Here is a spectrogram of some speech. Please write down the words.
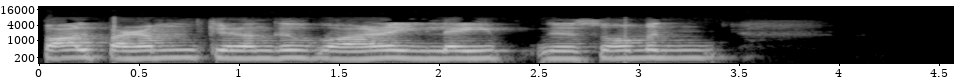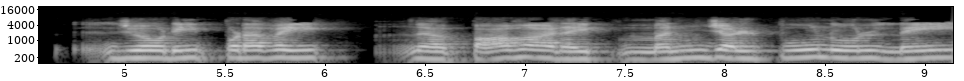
பால் பழம் கிழங்கு வாழை இலை சோமன் ஜோடி புடவை பாவாடை மஞ்சள் பூநூல் நெய்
